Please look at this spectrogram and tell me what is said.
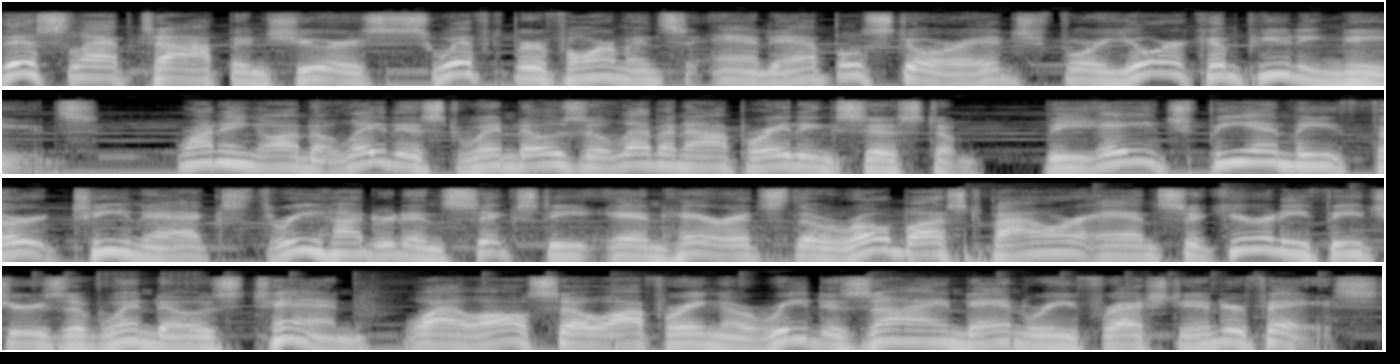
This laptop ensures swift performance and ample storage for your computing needs. Running on the latest Windows 11 operating system, the HP Envy 13X360 inherits the robust power and security features of Windows 10 while also offering a redesigned and refreshed interface.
